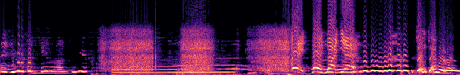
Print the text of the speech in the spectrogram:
Hey, you gonna put the camera on here? Hey, hey, not yet. The camera.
